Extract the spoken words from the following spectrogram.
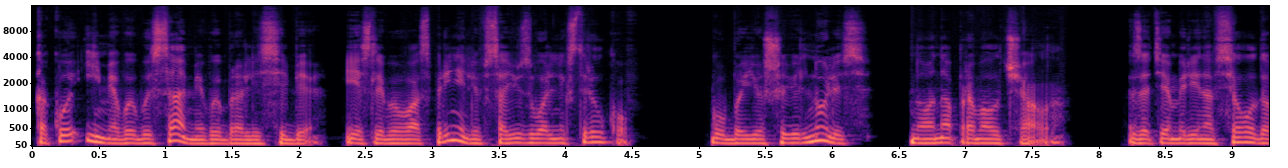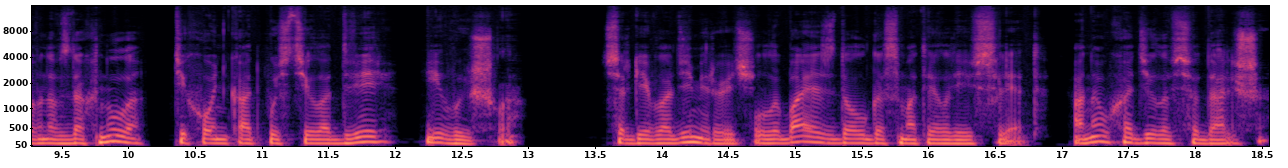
Какое имя вы бы сами выбрали себе, если бы вас приняли в союз вольных стрелков? Губы ее шевельнулись, но она промолчала. Затем Ирина Всеволодовна вздохнула, тихонько отпустила дверь и вышла. Сергей Владимирович, улыбаясь, долго смотрел ей вслед. Она уходила все дальше.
